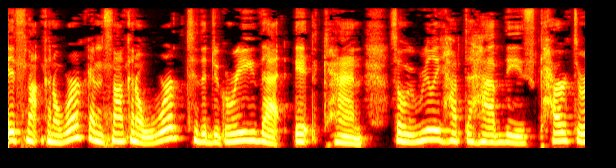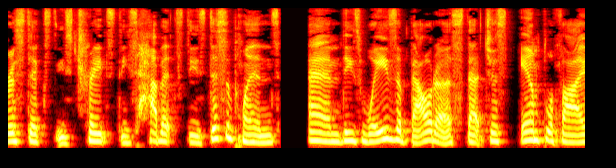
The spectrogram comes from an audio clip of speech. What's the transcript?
it's not going to work and it's not going to work to the degree that it can. So we really have to have these characteristics, these traits, these habits, these disciplines and these ways about us that just amplify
